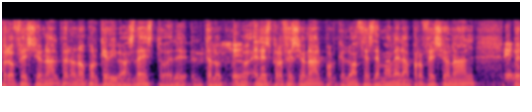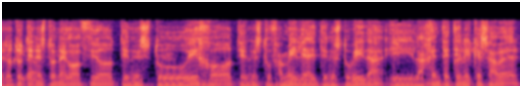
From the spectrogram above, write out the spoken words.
profesional, pero no porque vivas de esto. Eres, te lo, sí. eres profesional porque lo haces de manera profesional, pero tú tienes tu negocio, tienes tu hijo, tienes tu familia y tienes tu vida y la gente tiene que saber,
